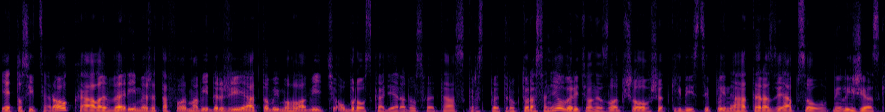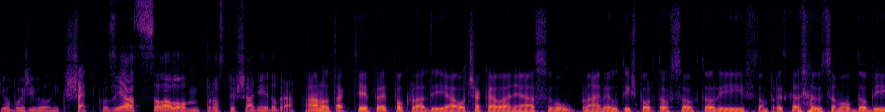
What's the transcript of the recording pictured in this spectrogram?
je to síce rok, ale veríme, že tá forma vydrží a to by mohla byť obrovská diera do sveta Marta skrz Petru, ktorá sa neuveriteľne zlepšila vo všetkých disciplínach a teraz je absolútny lyžiarsky obojživelník. Všetko. Zjazd, slalom, proste všade je dobrá. Áno, tak tie predpoklady a očakávania sú najmä u tých športovcov, ktorí v tom predchádzajúcom období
